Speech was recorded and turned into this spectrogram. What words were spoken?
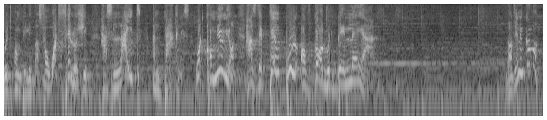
with unbelievers. For what fellowship has light and darkness? What communion has the temple of god with belial? Nothing in common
